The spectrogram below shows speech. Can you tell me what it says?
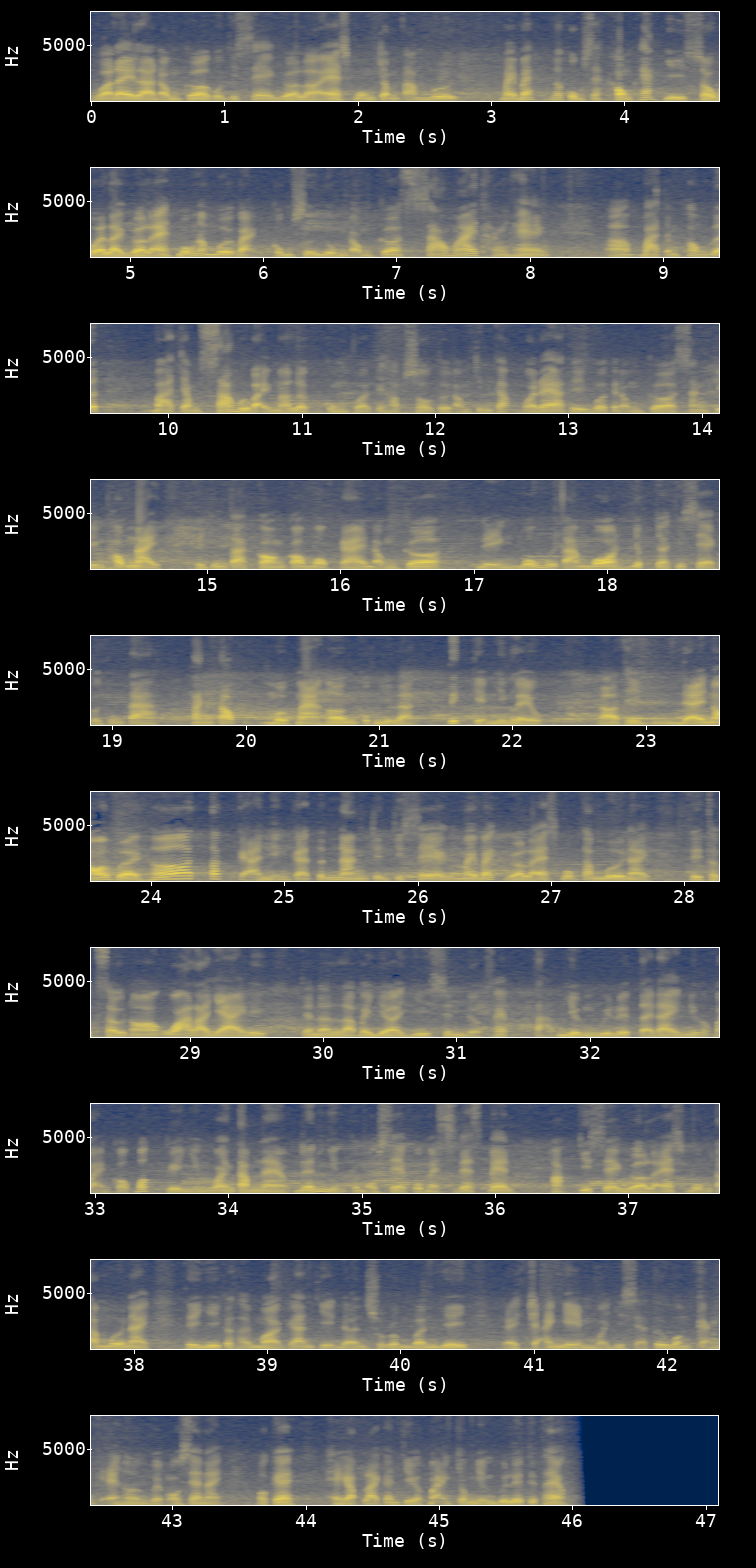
Và đây là động cơ của chiếc xe GLS 480 Maybach nó cũng sẽ không khác gì so với lại GLS 450 các bạn cũng sử dụng động cơ 6 máy thẳng hàng à, 3.0 lít 367 mã lực cùng với cái hộp số tự động chính cấp. Ngoài ra thì với cái động cơ xăng truyền thống này thì chúng ta còn có một cái động cơ điện 48V giúp cho chiếc xe của chúng ta tăng tốc, mượt mà hơn cũng như là tiết kiệm nhiên liệu đó, thì để nói về hết tất cả những cái tính năng trên chiếc xe Maybach GLS 480 này, thì thực sự nó quá là dài đi. Cho nên là bây giờ Di xin được phép tạm dừng video clip tại đây nếu các bạn có bất kỳ những quan tâm nào đến những cái mẫu xe của Mercedes-Benz hoặc chiếc xe GLS 480 này, thì Di có thể mời các anh chị đến showroom bên Di để trải nghiệm và Di sẽ tư vấn cặn kẽ hơn về mẫu xe này. Ok, hẹn gặp lại các anh chị các bạn trong những video clip tiếp theo.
